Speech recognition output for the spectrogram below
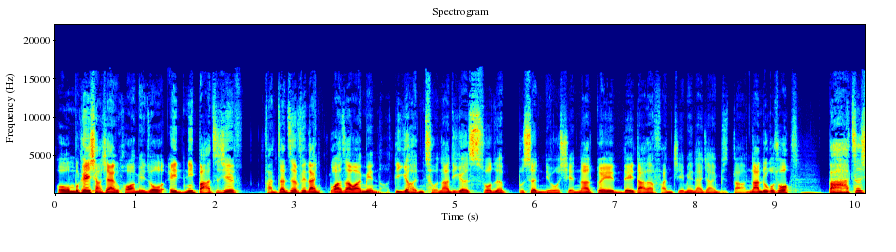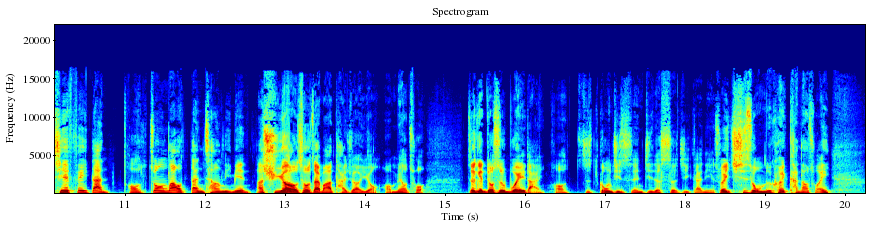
哦，我们可以想象一个画面，说，哎，你把这些反战车飞弹挂在外面，第一个很丑，那第一个说的不是很流线，那对雷达的反截面来讲也比较大。那如果说把这些飞弹哦装到弹仓里面，啊，需要的时候再把它抬出来用，哦，没有错，这个就是未来哦，攻击直升机的设计概念。所以其实我们可以看到说，哎，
